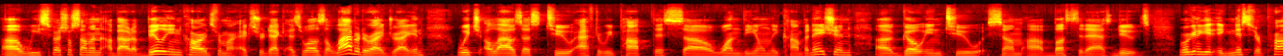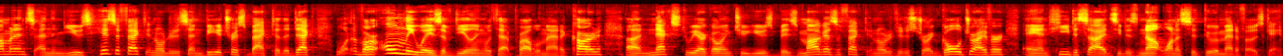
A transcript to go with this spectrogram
Uh, we special summon about a billion cards from our extra deck, as well as a Labradorite Dragon, which allows us to, after we pop this uh, one, the only combination, uh, go into some uh, busted ass dudes. We're going to get Ignister Prominence and then use his effect in order to send Beatrice back to the deck, one of our only ways of dealing with that problematic card. Uh, next, we are going to use Bismugear's effect in order to destroy Goldriver, and he decides he does not want to sit through a Metalfoes game.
